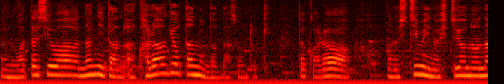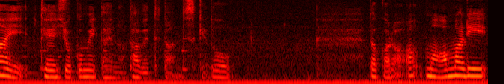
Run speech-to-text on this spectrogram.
あの私は何頼んあ唐揚げを頼んだんだその時。だからあの七味の必要のない定食みたいのを食べてたんですけど。だからあ,、まあ、あんまり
